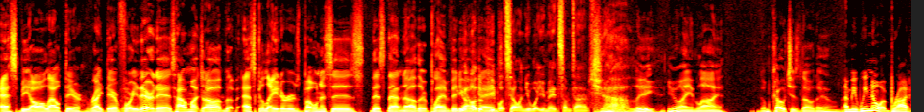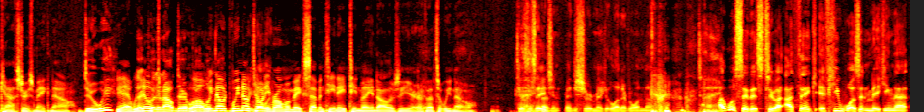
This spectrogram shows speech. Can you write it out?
SB all out there, right there for you. There it is. How much? Oh, escalators, bonuses, this, that, and the other. Playing You video got other games. people telling you what you made sometimes. Golly, you ain't lying. Them coaches though, they don't, I mean, we know what broadcasters make now. do we? Yeah, we they know. put it out there. Well, we know. We know We Tony it. Romo makes 17, 18 million dollars a year. That's what we know. because his agent made sure to make it let everyone know. I will say this too. I, I think if he wasn't making that,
